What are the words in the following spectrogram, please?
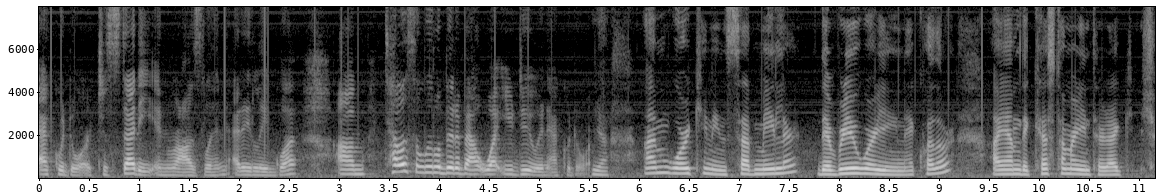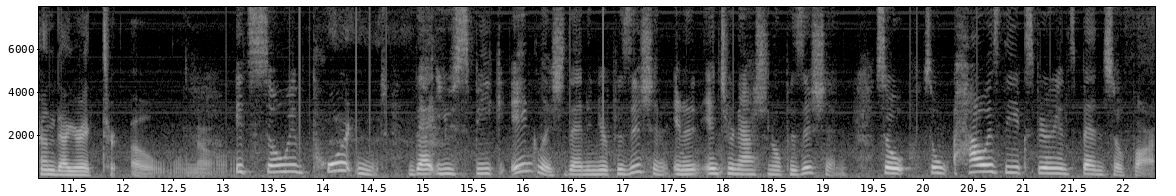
Ecuador to study in Rosslyn at Inlingua. Um, tell us a little bit about what you do in Ecuador. Yeah, I'm working in SABMiller, the brewery in Ecuador. I am the customer interaction director. Oh, no. It's so important that you speak English then in your position, in an international position. So, so how has the experience been so far?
